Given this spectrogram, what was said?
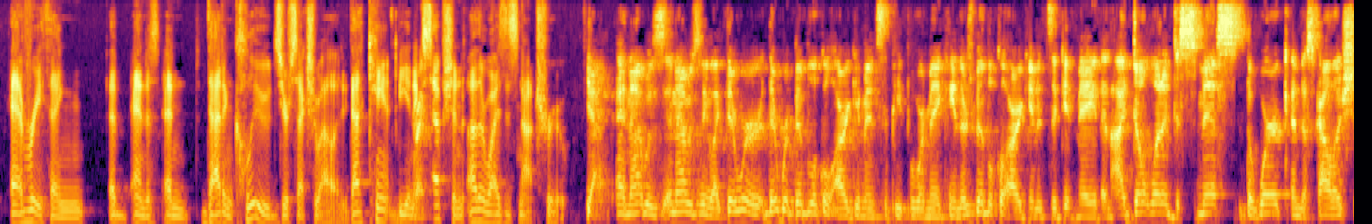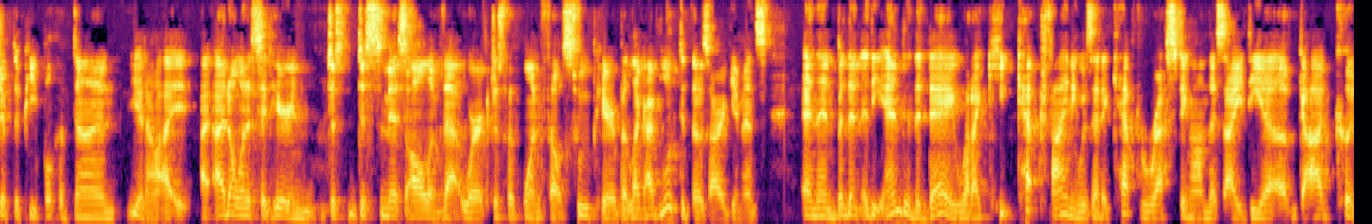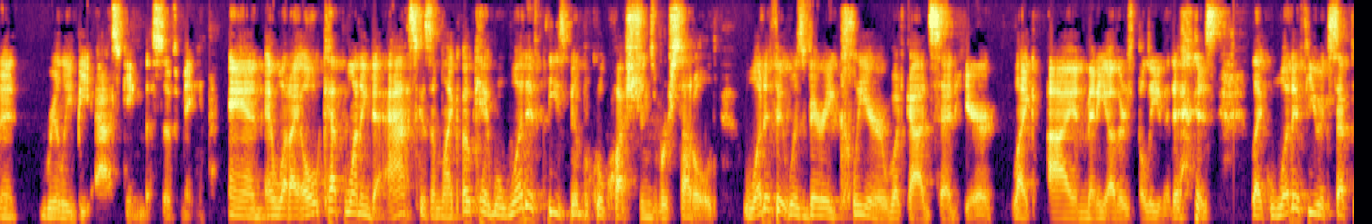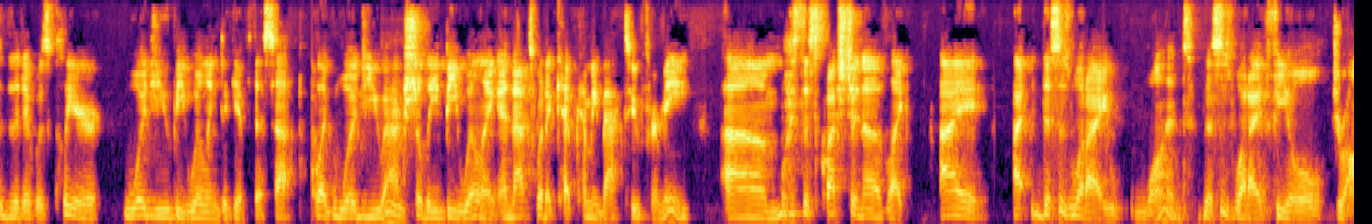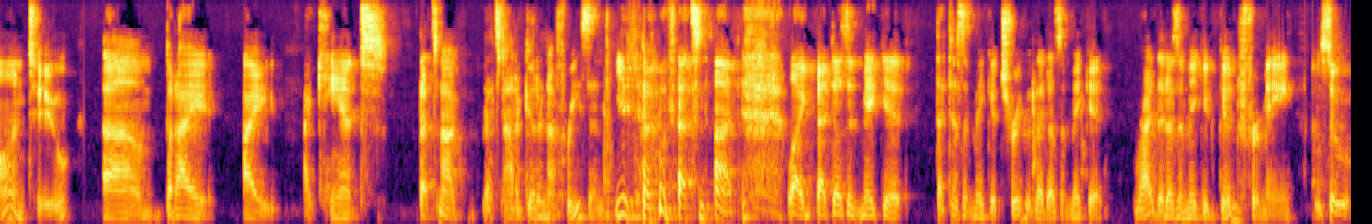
everything and and that includes your sexuality. That can't be an right. exception. Otherwise, it's not true. Yeah, and that was and that was the thing. Like there were there were biblical arguments that people were making. There's biblical arguments that get made, and I don't want to dismiss the work and the scholarship that people have done. You know, I I don't want to sit here and just dismiss all of that work just with one fell swoop here. But like I've looked at those arguments, and then but then at the end of the day, what I keep kept finding was that it kept resting on this idea of God couldn't really be asking this of me? And and what I all kept wanting to ask is I'm like, okay, well, what if these biblical questions were settled? What if it was very clear what God said here, like I and many others believe it is? Like, what if you accepted that it was clear? Would you be willing to give this up? Like, would you mm. actually be willing? And that's what it kept coming back to for me. Um, was this question of like, I, I, this is what I want. This is what I feel drawn to. Um, but I, I I can't that's not that's not a good enough reason. You know, that's not like that doesn't make it that doesn't make it true. That doesn't make it right. That doesn't make it good for me. So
